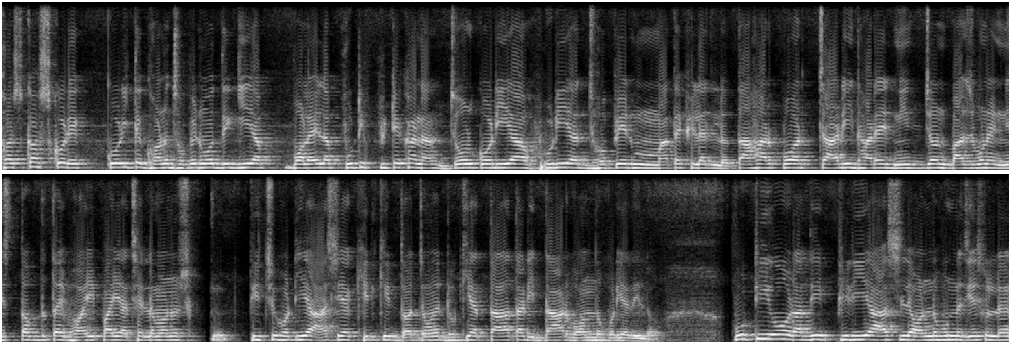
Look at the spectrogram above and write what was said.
খসখস করে করিতে ঘন ঝোপের মধ্যে গিয়া পলাইলা পুটি পিঠেখানা জোর করিয়া হুড়িয়া ঝোপের মাথায় ফেলা দিল। তাহার পর চারিধারে নির্জন বাসবনের নিস্তব্ধতায় ভয় পাইয়া ছেলে মানুষ পিছু হটিয়া আসিয়া খিড়কির দরজার মধ্যে ঢুকিয়া তাড়াতাড়ি দ্বার বন্ধ করিয়া দিল। পুটি ও রাধি ফিরিয়া আসলে অন্নপূর্ণা জিজ্ঞেস করলেন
